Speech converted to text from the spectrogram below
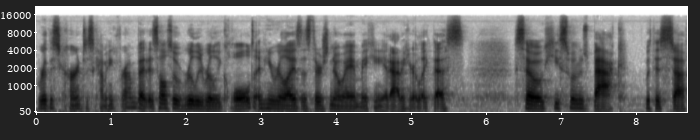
where this current is coming from, but it's also really really cold, and he realizes there's no way I'm making it out of here like this. So he swims back with his stuff,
